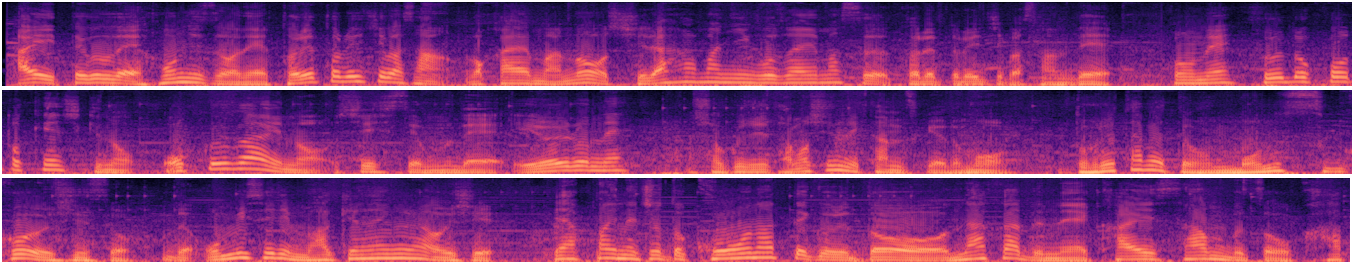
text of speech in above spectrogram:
はい、ということで本日はね、トレトレ市場さん、和歌山の白浜にございますトレトレ市場さんで、このね、フードコート形式の屋外のシステムで、いろいろね、食事楽しんできたんですけれども、どれ食べてもものすごい美味しいんですよ。で、お店に負けないぐらい美味しい。やっぱりね、ちょっとこうなってくると、中でね、海産物を買っ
